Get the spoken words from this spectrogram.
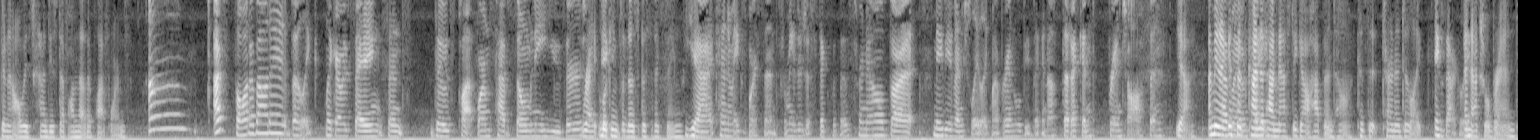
gonna always kind of do stuff on the other platforms? Um, I've thought about it, but like like I was saying, since those platforms have so many users, Right, looking for those specific things. yeah, it kind of makes more sense for me to just stick with those for now. But maybe eventually, like my brand will be big enough that I can branch off and Yeah, I mean, I guess that's kind of how Nasty Gal happened, huh? Because it turned into like exactly an actual brand.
